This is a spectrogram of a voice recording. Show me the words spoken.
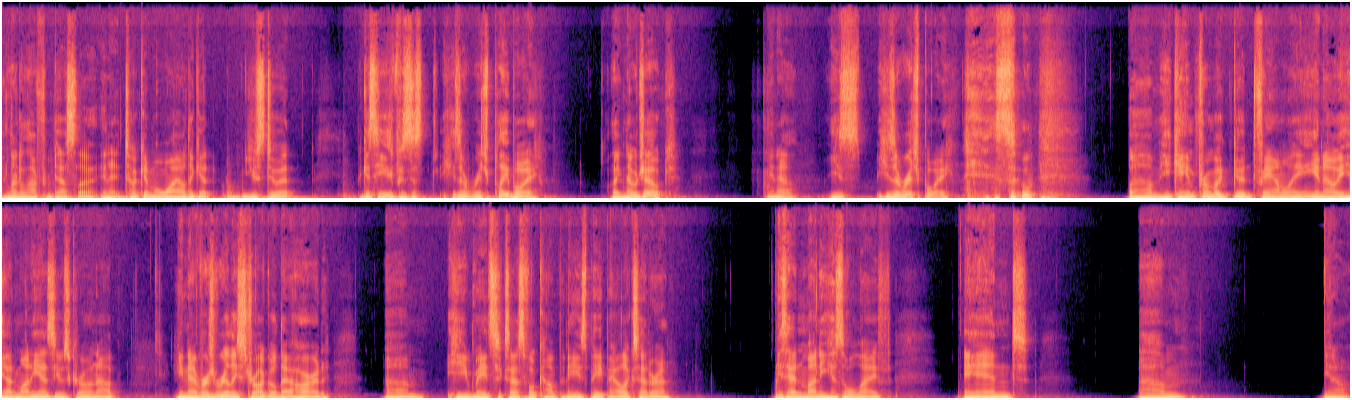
He learned a lot from Tesla, and it took him a while to get used to it because he was just he's a rich playboy, like no joke. You know, he's he's a rich boy, so um, he came from a good family. You know, he had money as he was growing up. He never really struggled that hard. Um, he made successful companies, PayPal, etc. He's had money his whole life, and um, you know,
